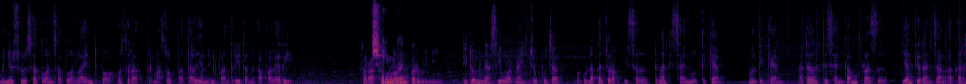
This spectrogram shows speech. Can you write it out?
menyusul satuan-satuan lain di bawah Kostrad termasuk Batalion Infanteri dan Kavaleri. Seragam loreng baru ini didominasi warna hijau pucat menggunakan corak pixel dengan desain multicam. Multicam adalah desain kamuflase yang dirancang agar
